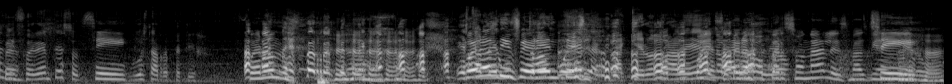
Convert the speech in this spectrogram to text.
Claro. diferentes o Sí, te gusta repetir. fueron, Fueron gustó, diferentes. pues, la, la quiero otra vez. Bueno, pero personales, más bien. Sí. pero, Ajá.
